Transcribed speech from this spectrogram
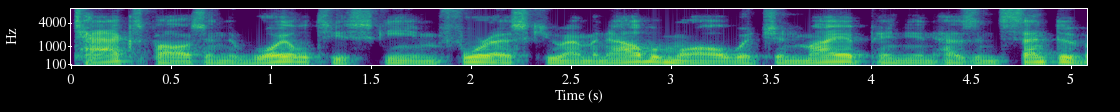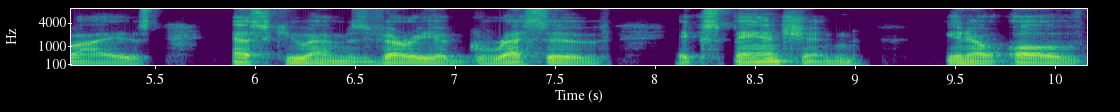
tax policy and the royalty scheme for SQM and Albemarle, which in my opinion has incentivized SQM's very aggressive expansion, you know, of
